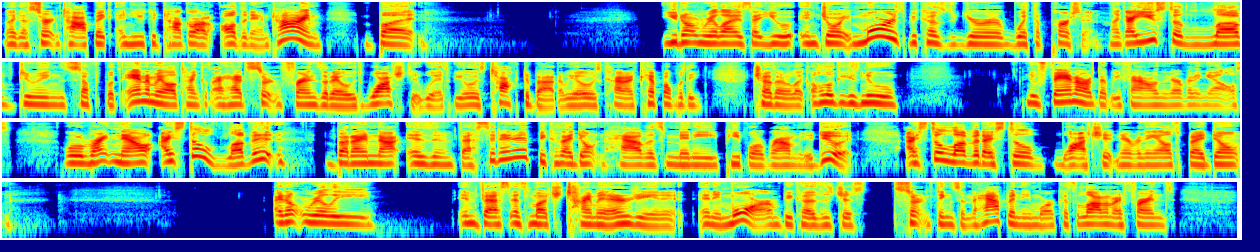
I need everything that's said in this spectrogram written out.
like a certain topic and you could talk about all the damn time, but you don't realize that you enjoy it more is because you're with a person. Like I used to love doing stuff with anime all the time because I had certain friends that I always watched it with. We always talked about it. We always kind of kept up with each other. Like, oh look at his new new fan art that we found and everything else. Well, right now I still love it, but I'm not as invested in it because I don't have as many people around me to do it. I still love it. I still watch it and everything else, but I don't I don't really invest as much time and energy in it anymore because it's just certain things don't happen anymore because a lot of my friends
